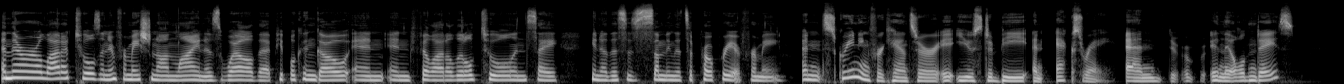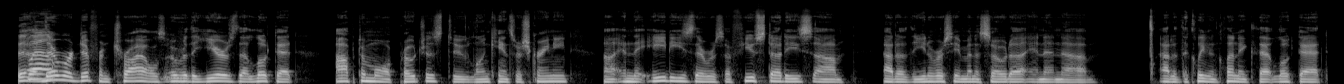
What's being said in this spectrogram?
And there are a lot of tools and information online as well that people can go and and fill out a little tool and say, you know, this is something that's appropriate for me. And screening for cancer, it used to be an X-ray, and uh, in the olden days, uh, well, there were different trials over the years that looked at optimal approaches to lung cancer screening. Uh, in the 80s, there was a few studies um, out of the University of Minnesota and then uh, out of the Cleveland Clinic that looked at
